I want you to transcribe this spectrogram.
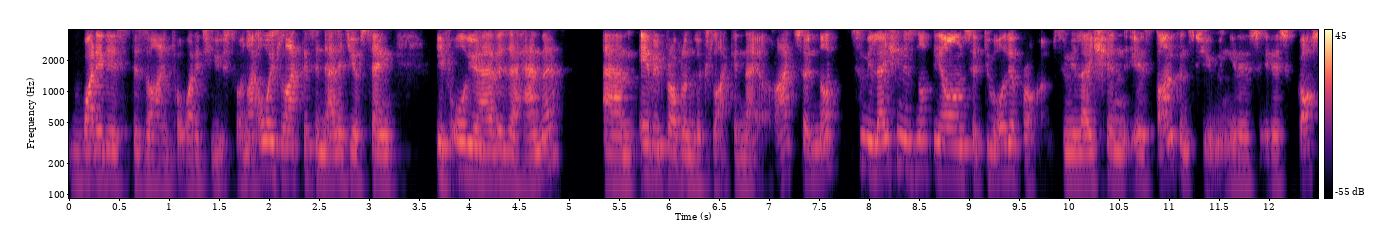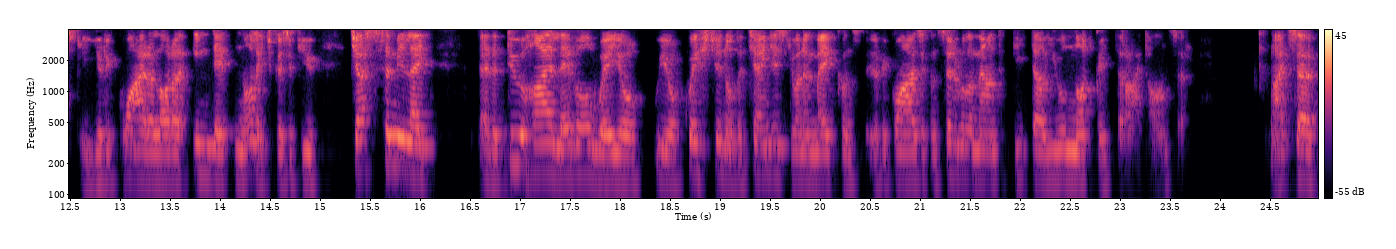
what it is designed for, what it's used for. And I always like this analogy of saying, if all you have is a hammer, um, every problem looks like a nail, right? So not simulation is not the answer to all your problems. Simulation is time consuming. It is it is costly. You require a lot of in-depth knowledge because if you just simulate at a too high level where your your question or the changes you want to make requires a considerable amount of detail, you will not get the right answer, right? So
